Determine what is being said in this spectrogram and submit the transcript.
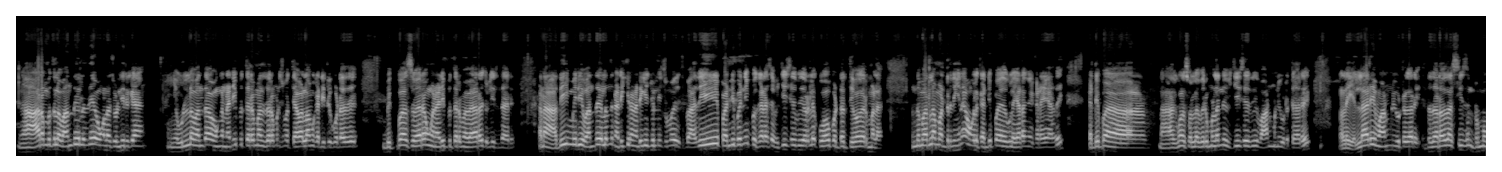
நான் ஆரம்பத்தில் வந்ததுலேருந்தே உங்களை சொல்லியிருக்கேன். நீங்கள் உள்ளே வந்தா அவங்க நடிப்பு திறமை அந்த திறமை சும்மா தேவையில்லாமல் கட்டிட்டு கூடாது. பிக் பாஸ் வேற அவங்க நடிப்பு திறமை வேற சொல்லியிருந்தாரு. ஆனால் அதே மாரி வந்ததுலேருந்து நடிக்கிற நடிக்க சொல்லி சும்மா இப்போ அதே பண்ணி பண்ணி இப்போ கடைசி விஜய் சேதுபதி வரல கோவப்பட்டார் திவாகர் மேலே. இந்த மாதிரிலாம் பண்ணுறீங்கன்னா உங்களுக்கு கண்டிப்பாக இதுக்குள்ள இடங்க கிடையாது. கண்டிப்பாக நான் அதுக்கு சொல்ல விரும்பலன்னு விஜய் சேதுபதி வான் பண்ணி விட்டுட்டாரு. அதனால் எல்லாரையும் வான் பண்ணி விட்டுருக்காரு. இந்த தடவை தான் சீசன் ரொம்ப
